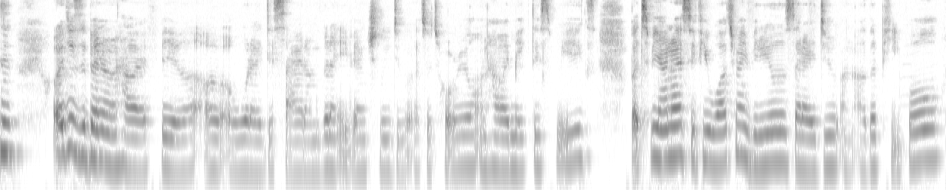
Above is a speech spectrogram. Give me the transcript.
or just depending on how i feel or, or, what i decide i'm gonna eventually do a tutorial on how i make these wigs. But to be honest if you watch my videos that i do on other people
